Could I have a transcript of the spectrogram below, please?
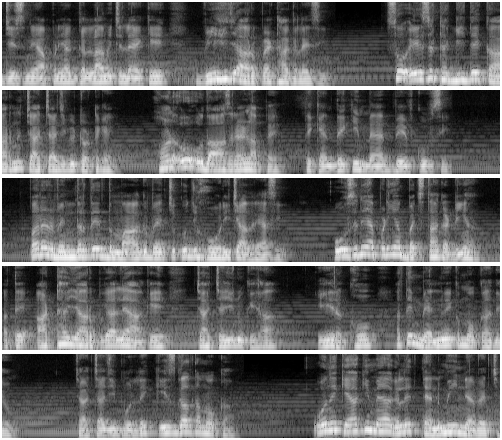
ਜਿਸ ਨੇ ਆਪਣੀਆਂ ਗੱਲਾਂ ਵਿੱਚ ਲੈ ਕੇ 20000 ਰੁਪਏ ਠੱਗ ਲਏ ਸੀ। ਸੋ ਇਸ ਠੱਗੀ ਦੇ ਕਾਰਨ ਚਾਚਾ ਜੀ ਵੀ ਟੁੱਟ ਗਏ। ਹੁਣ ਉਹ ਉਦਾਸ ਰਹਿਣ ਲੱਗ ਪਏ ਤੇ ਕਹਿੰਦੇ ਕਿ ਮੈਂ ਬੇਵਕੂਫ ਸੀ। ਪਰ ਰਵਿੰਦਰ ਦੇ ਦਿਮਾਗ ਵਿੱਚ ਕੁਝ ਹੋਰ ਹੀ ਚੱਲ ਰਿਹਾ ਸੀ। ਉਸ ਨੇ ਆਪਣੀਆਂ ਬਚਤਾਂ ਕੱਢੀਆਂ ਅਤੇ 8000 ਰੁਪਇਆ ਲਿਆ ਕੇ ਚਾਚਾ ਜੀ ਨੂੰ ਕਿਹਾ, ਇਹ ਰੱਖੋ ਅਤੇ ਮੈਨੂੰ ਇੱਕ ਮੌਕਾ ਦਿਓ। ਚਾਚਾ ਜੀ ਬੋਲੇ, ਕਿਸ ਗੱਲ ਦਾ ਮੌਕਾ? ਉਹਨੇ ਕਿਹਾ ਕਿ ਮੈਂ ਅਗਲੇ 3 ਮਹੀਨਿਆਂ ਵਿੱਚ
